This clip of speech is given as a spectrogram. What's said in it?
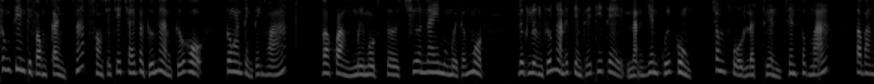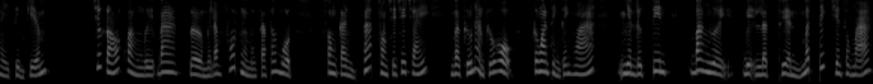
Thông tin từ Phòng Cảnh sát Phòng cháy chữa cháy và Cứu nạn Cứu hộ, Công an tỉnh Thanh Hóa, vào khoảng 11 giờ trưa nay mùng 10 tháng 1, lực lượng cứu nạn đã tìm thấy thi thể nạn nhân cuối cùng trong vụ lật thuyền trên sông Mã sau 3 ngày tìm kiếm. Trước đó khoảng 13 giờ 15 phút ngày 8 tháng 1, Phòng Cảnh sát Phòng cháy chữa cháy và Cứu nạn Cứu hộ Công an tỉnh Thanh Hóa nhận được tin ba người bị lật thuyền mất tích trên sông Mã.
